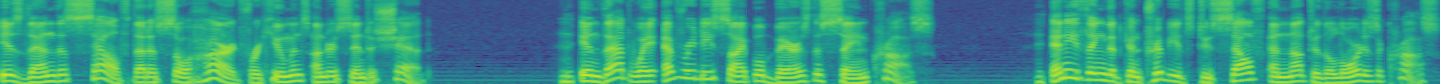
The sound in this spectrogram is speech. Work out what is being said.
is then the self that is so hard for humans under sin to shed. In that way, every disciple bears the same cross. Anything that contributes to self and not to the Lord is a cross.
